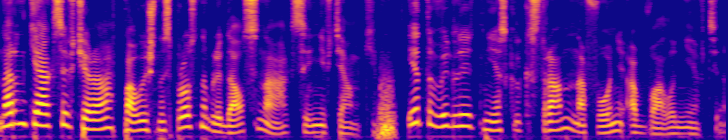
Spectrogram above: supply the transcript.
На рынке акций вчера повышенный спрос наблюдался на акции нефтянки. Это выглядит несколько странно на фоне обвала нефти.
